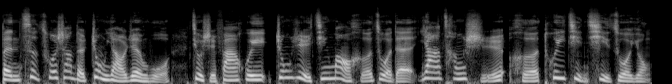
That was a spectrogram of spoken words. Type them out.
本次磋商的重要任务就是发挥中日经贸合作的压舱石和推进器作用。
